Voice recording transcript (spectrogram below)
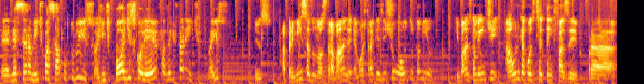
é, necessariamente passar por tudo isso. A gente pode escolher fazer diferente, não é isso? Isso. A premissa do nosso trabalho é mostrar que existe um outro caminho. Que basicamente a única coisa que você tem que fazer para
